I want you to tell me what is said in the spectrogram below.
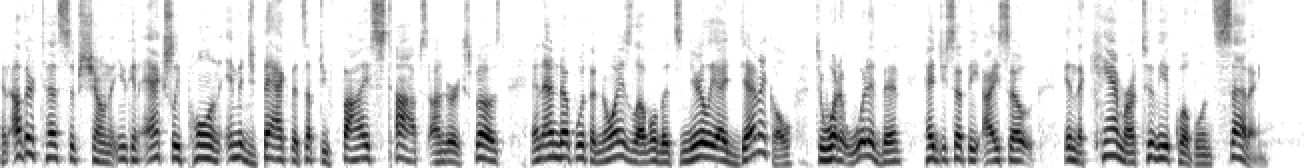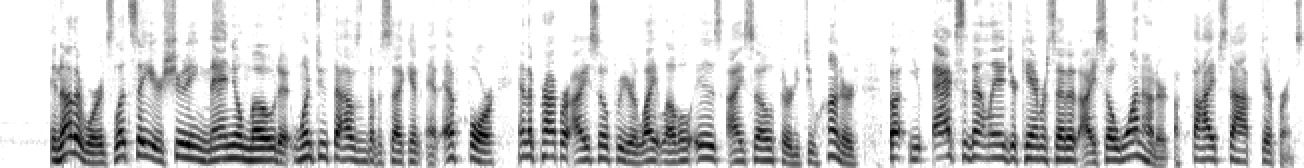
and other tests have shown that you can actually pull an image back that's up to five stops underexposed and end up with a noise level that's nearly identical to what it would have been had you set the ISO in the camera to the equivalent setting. In other words, let's say you're shooting manual mode at 1 2000th of a second at f4 and the proper ISO for your light level is ISO 3200, but you accidentally had your camera set at ISO 100, a 5 stop difference.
